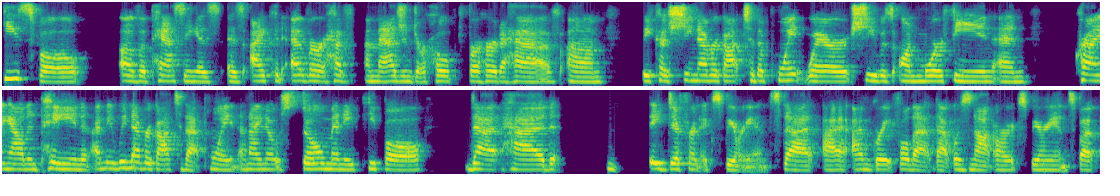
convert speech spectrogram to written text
peaceful of a passing as as i could ever have imagined or hoped for her to have um, because she never got to the point where she was on morphine and crying out in pain. I mean we never got to that point and i know so many people that had a different experience that I, I'm grateful that that was not our experience. But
